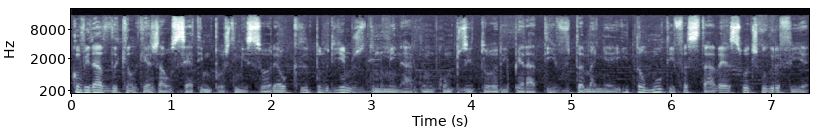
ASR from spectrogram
Convidado daquele que é já o sétimo posto emissor, é o que poderíamos denominar de um compositor hiperativo, tamanha e tão multifacetada é a sua discografia.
